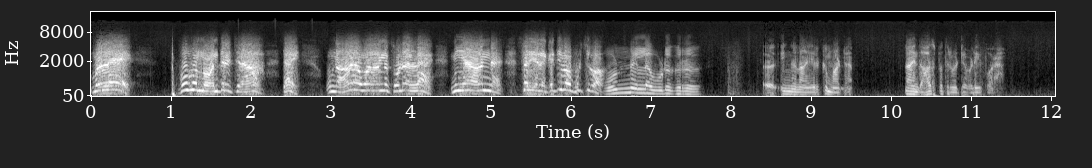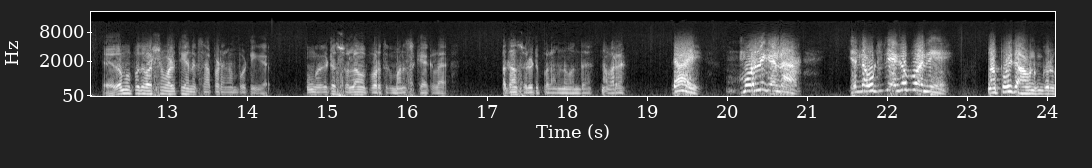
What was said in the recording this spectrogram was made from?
முரளி! பூகம்பம் வந்துருச்சுடா. டேய் உன்னை ஆன வேணான்னு சொன்னல நீ ஆன? சரி என்ன கட்டிமா பிடிச்சுக்கோ. ஒண்ணு இல்ல உடுகுரு. இங்க நான் இருக்க மாட்டேன். நான் இந்த ஆஸ்பத்திரி விட்டு வெளியே போறேன். ஏதோ முப்பது வருஷம் வளர்த்து எனக்கு சாப்பாடெல்லாம் போட்டீங்க. உங்ககிட்ட சொல்லாம போறதுக்கு மனசு கேட்கல அதான் சொல்லிட்டு போலாம்னு வந்தேன். நான் வரேன். டேய் முரளிக்கண்ணா என்ன விட்டுட்டு எங்க போ நீ? நான் போய் தான் ஆகணும் குரு.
